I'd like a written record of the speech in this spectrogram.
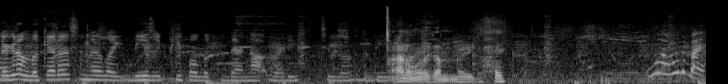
They're gonna look at us and they're like, these like, people look, they're not ready to go to the beach. I don't look like I'm ready to hike. Ooh, I want to buy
